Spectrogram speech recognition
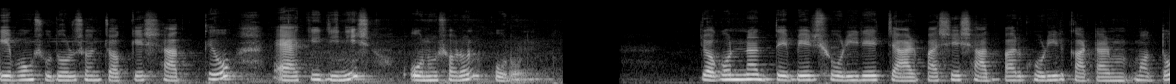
এবং সুদর্শন চক্রের সাথেও একই জিনিস অনুসরণ করুন। জগন্নাথ দেবের শরীরের চারপাশে সাতবার ঘড়ির কাটার মতো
